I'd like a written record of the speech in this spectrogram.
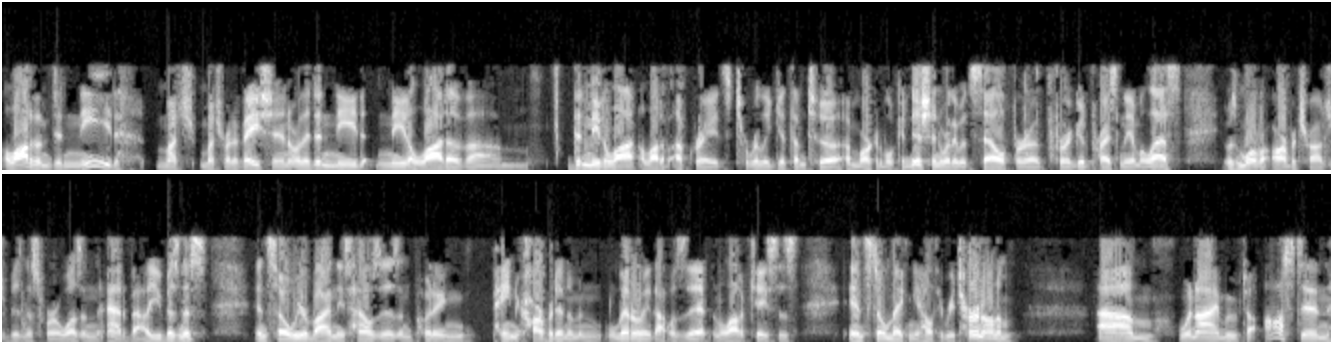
a lot of them didn't need much much renovation, or they didn't need need a lot of um, didn't need a lot a lot of upgrades to really get them to a marketable condition where they would sell for a for a good price in the MLS. It was more of an arbitrage business where it was an add value business, and so we were buying these houses and putting paint and carpet in them, and literally that was it in a lot of cases, and still making a healthy return on them. Um, when I moved to Austin,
